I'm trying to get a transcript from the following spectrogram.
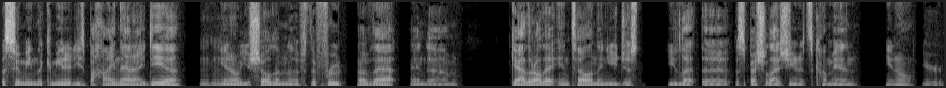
assuming the community's behind that idea Mm-hmm. you know you show them the the fruit of that and um, gather all that intel and then you just you let the the specialized units come in you know your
